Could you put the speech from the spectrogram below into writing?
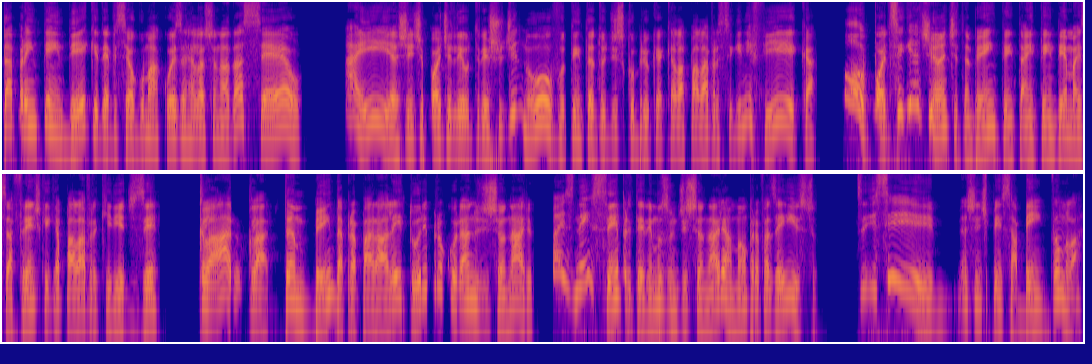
dá para entender que deve ser alguma coisa relacionada a céu. Aí, a gente pode ler o trecho de novo, tentando descobrir o que aquela palavra significa, ou pode seguir adiante também, tentar entender mais à frente o que a palavra queria dizer. Claro, claro, também dá para parar a leitura e procurar no dicionário, mas nem sempre teremos um dicionário à mão para fazer isso. E se a gente pensar bem, vamos lá,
